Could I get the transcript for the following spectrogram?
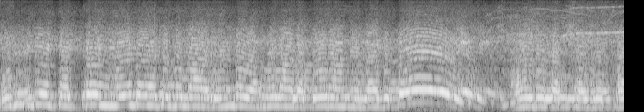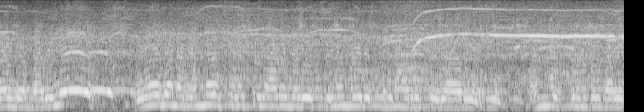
తిరిగి డెబ్బై ఏడు అడుగుల రెండు అంగుళాల దూరాన్ని లాగితే మూడు లక్షల రూపాయలు మరియు కేవలం రమేష్ రెడ్డి గారు మరియు చిలమూరి కుమారెడ్డి గారు అందిస్తున్నటువంటి గారి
